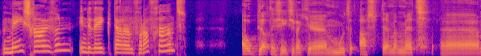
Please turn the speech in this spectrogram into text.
meeschuiven in de week daaraan voorafgaand? Ook dat is iets wat je moet afstemmen met ehm,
